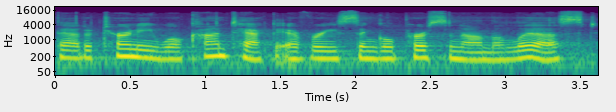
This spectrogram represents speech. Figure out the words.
that attorney will contact every single person on the list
